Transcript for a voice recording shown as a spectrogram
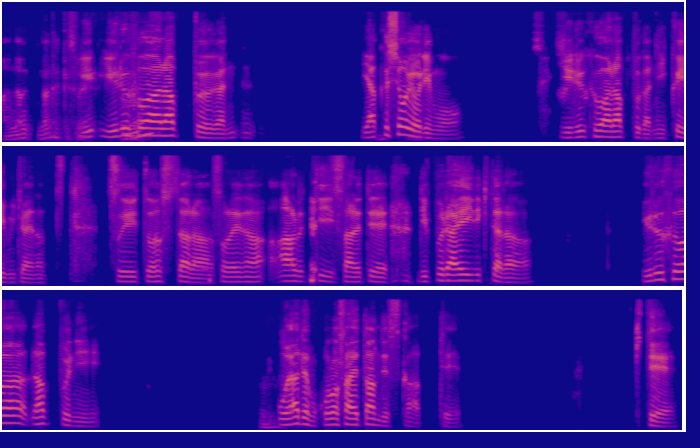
あ、なん、なんだっけ、それ。ゆゆるふわラップが、役所よりもゆるふわラップが憎いみたいなツツイートしたら、それが RT されて、リプライできたら、ゆるふわラップにうん親でも殺されたんですか？って来て、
